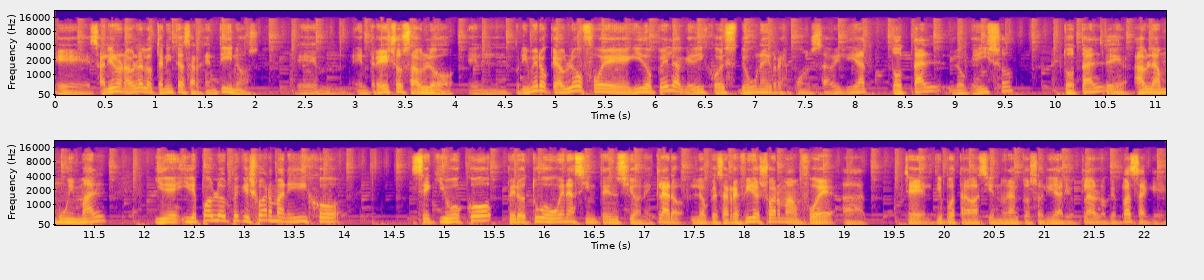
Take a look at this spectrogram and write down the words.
eh, salieron a hablar los tenistas argentinos. Eh, entre ellos habló, el primero que habló fue Guido Pela, que dijo es de una irresponsabilidad total lo que hizo, total, Sí. eh, habla muy mal. Y, de- y después habló Peque Schwarman y dijo, se equivocó, pero tuvo buenas intenciones. Claro, lo que se refirió Schwarman fue a, che, el tipo estaba haciendo un acto solidario. Claro, lo que pasa que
